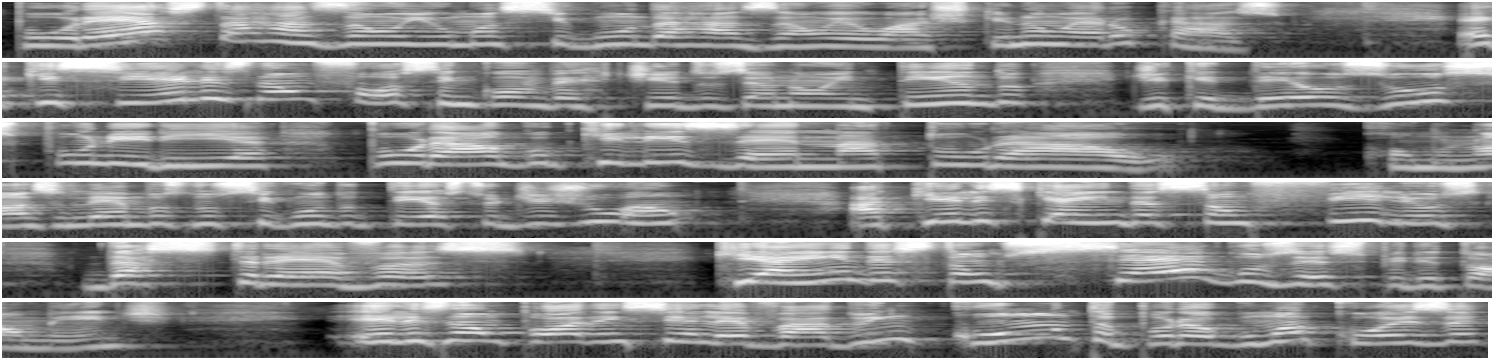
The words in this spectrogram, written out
por esta razão e uma segunda razão, eu acho que não era o caso. É que se eles não fossem convertidos, eu não entendo de que Deus os puniria por algo que lhes é natural. Como nós lemos no segundo texto de João, aqueles que ainda são filhos das trevas, que ainda estão cegos espiritualmente, eles não podem ser levados em conta por alguma coisa.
